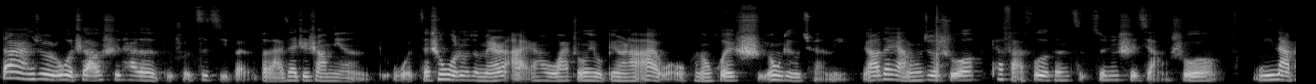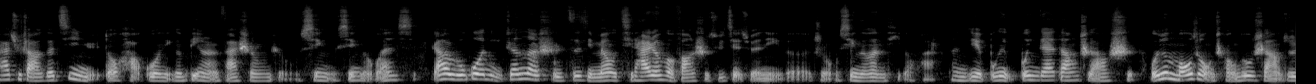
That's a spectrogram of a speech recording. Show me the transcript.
当然，就是如果治疗师他的，比如说自己本本来在这上面，我在生活中就没人爱，然后我娃，终于有病人来爱我，我可能会使用这个权利。然后，但亚龙就说，他反复的跟咨咨询师讲说。你哪怕去找一个妓女都好过你跟病人发生这种性性的关系。然后，如果你真的是自己没有其他任何方式去解决你的这种性的问题的话，那你也不不应该当治疗师。我觉得某种程度上，就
